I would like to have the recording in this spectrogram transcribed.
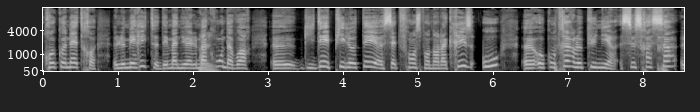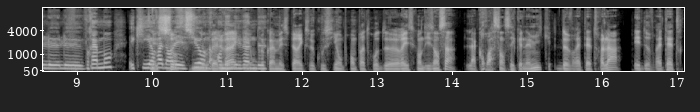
reconnaître le mérite d'Emmanuel Oui. Macron d'avoir euh, guidé, piloté euh, cette France pendant la crise ou euh, au contraire le punir? Ce sera ça le, le- vraiment qui y aura Mais dans les urnes en vague, et On 2022. peut quand même espérer que ce coup-ci, on prend pas trop de risques en disant ça. La croissance économique devrait être là et devrait être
